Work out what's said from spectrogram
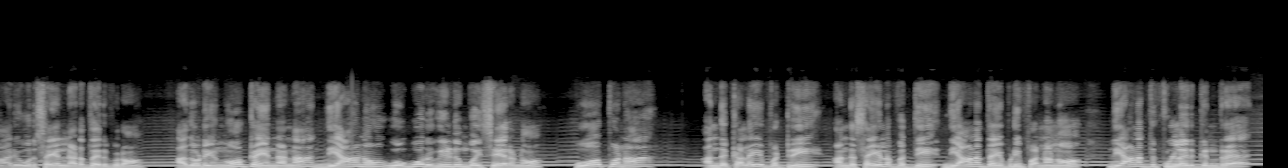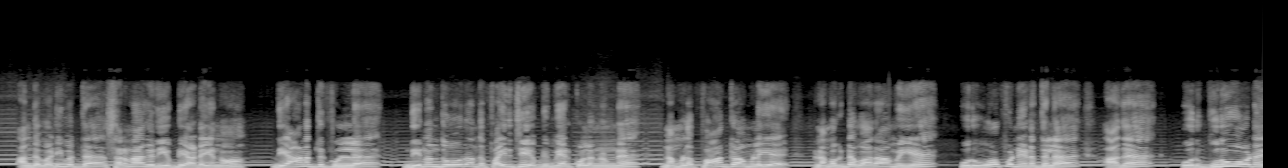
மாதிரி ஒரு செயல் நடத்த இருக்கிறோம். அதோடைய நோக்கம் என்னன்னா தியானம் ஒவ்வொரு வீடும் போய் சேரணும். ஓப்பனாக அந்த கலையை பற்றி அந்த செயலை பற்றி தியானத்தை எப்படி பண்ணணும் தியானத்துக்குள்ளே இருக்கின்ற அந்த வடிவத்தை சரணாகதி எப்படி அடையணும் தியானத்துக்குள்ள தினந்தோறும் அந்த பயிற்சியை எப்படி மேற்கொள்ளணும்னு நம்மளை பார்க்காமலேயே நம்மக்கிட்ட வராமையே ஒரு ஓப்பன் இடத்துல அதை ஒரு குருவோட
